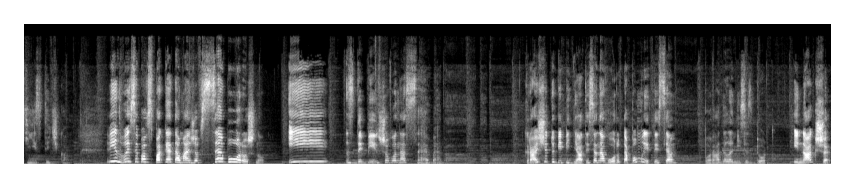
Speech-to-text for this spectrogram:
тістечка. Він висипав з пакета майже все борошно і здебільшого на себе. Краще тобі піднятися нагору та помитися, порадила місіс Бьорд. Інакше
